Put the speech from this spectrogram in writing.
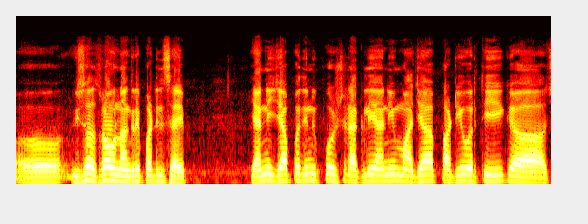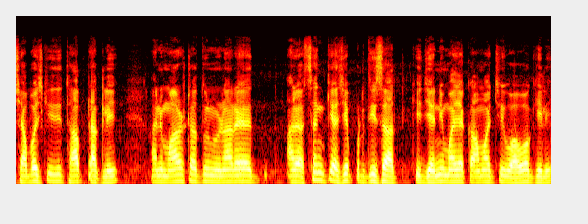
विश्वासराव नांगरे पाटील साहेब यांनी ज्या पद्धतीने पोस्ट टाकली आणि माझ्या पाठीवरती शाबासकीची थाप टाकली आणि महाराष्ट्रातून मिळणाऱ्या आणि असंख्य असे प्रतिसाद की ज्यांनी माझ्या कामाची वाहवा केली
